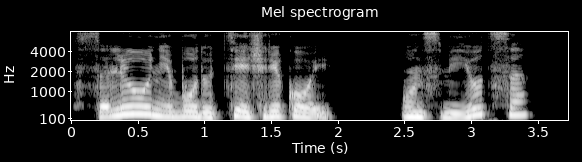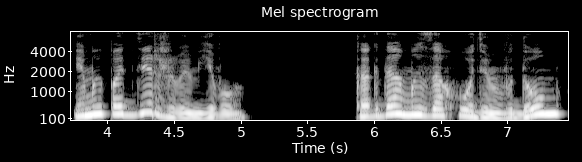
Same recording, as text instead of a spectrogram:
Слюни будут течь рекой. Он смеется, и мы поддерживаем его. Когда мы заходим в дом,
